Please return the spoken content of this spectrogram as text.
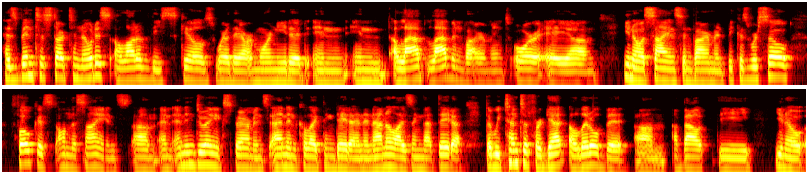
has been to start to notice a lot of these skills where they are more needed in in a lab lab environment or a um, you know a science environment because we're so focused on the science um, and and in doing experiments and in collecting data and in analyzing that data that we tend to forget a little bit um, about the you know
